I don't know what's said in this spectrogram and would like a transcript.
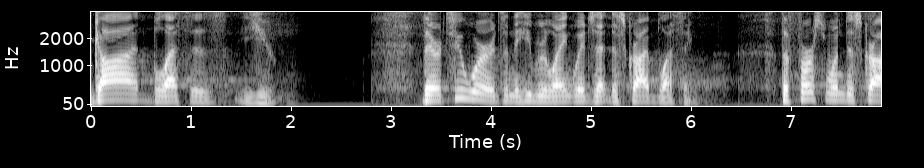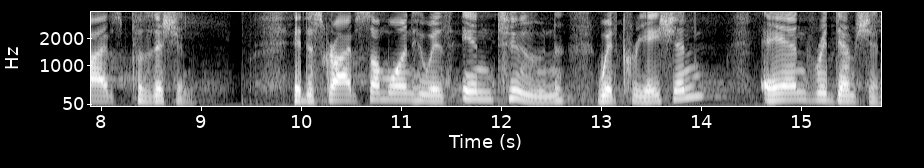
God blesses you. There are two words in the Hebrew language that describe blessing. The first one describes position. It describes someone who is in tune with creation and redemption.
